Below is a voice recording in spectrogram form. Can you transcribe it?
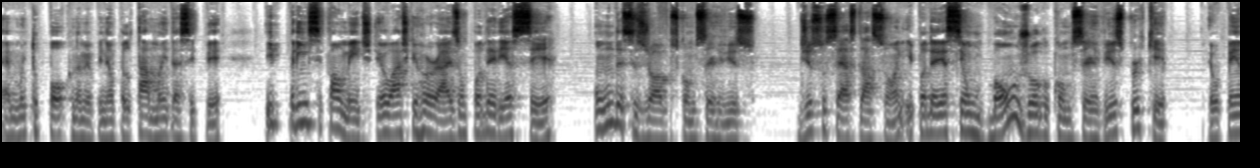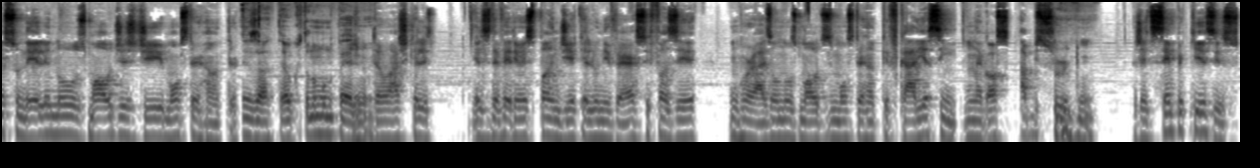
é- é muito pouco, na minha opinião, pelo tamanho da SP. E principalmente, eu acho que Horizon poderia ser um desses jogos como serviço de sucesso da Sony e poderia ser um bom jogo como serviço, porque eu penso nele nos moldes de Monster Hunter. Exato, é o que todo mundo pede, né? Então eu acho que eles, eles deveriam expandir aquele universo e fazer um Horizon nos moldes de Monster Hunter, que ficaria assim, um negócio absurdo. Uhum. A gente sempre quis isso.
